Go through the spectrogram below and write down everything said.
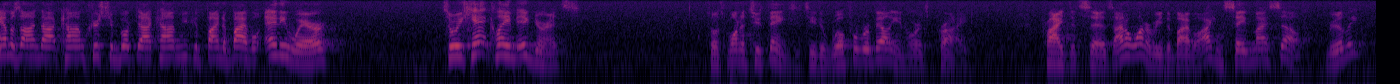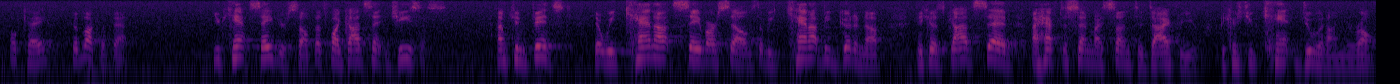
Amazon.com, ChristianBook.com. You can find a Bible anywhere. So we can't claim ignorance. So it's one of two things it's either willful rebellion or it's pride. Pride that says, I don't want to read the Bible. I can save myself. Really? Okay. Good luck with that. You can't save yourself. That's why God sent Jesus. I'm convinced that we cannot save ourselves, that we cannot be good enough because God said, I have to send my son to die for you because you can't do it on your own.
